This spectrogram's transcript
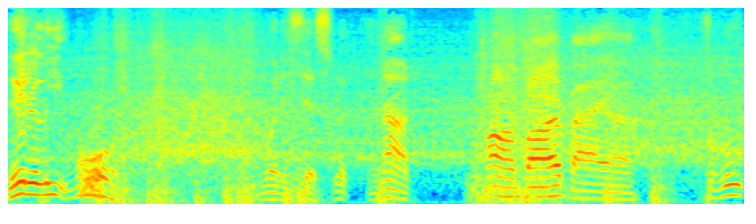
Literally war. What is this? What now arm bar by uh Farouk.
